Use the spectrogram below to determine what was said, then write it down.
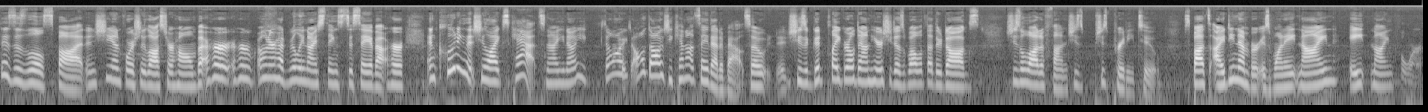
This is a little spot, and she unfortunately lost her home, but her, her owner had really nice things to say about her, including that she likes cats. Now, you know, you don't all dogs you cannot say that about. So uh, she's a good playgirl down here. She does well with other dogs. She's a lot of fun. She's she's pretty too. Spot's ID number is 189894.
